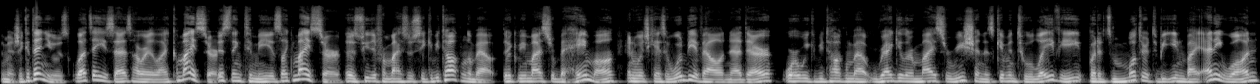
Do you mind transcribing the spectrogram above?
The Mishnah continues. Let's say he says, "How are you like meiser." This thing to me is like meiser. There's two different meisers he could be talking about. There could be meiser behema, in which case it would be a valid neder, or we could be talking about regular meiser rishon that's given to a levi, but it's mutter to be eaten by anyone.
